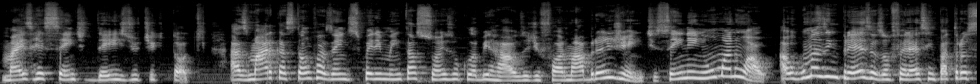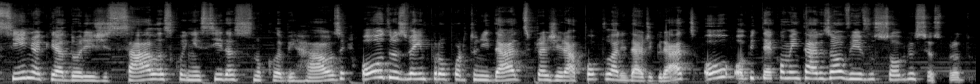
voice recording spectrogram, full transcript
mais recente desde o TikTok. As marcas estão fazendo experimentações no Clubhouse de forma abrangente, sem nenhum manual. Algumas empresas oferecem patrocínio a criadores de salas conhecidas no Clubhouse, outros vêm por oportunidades para gerar popularidade grátis ou obter comentários ao vivo sobre os seus produtos.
